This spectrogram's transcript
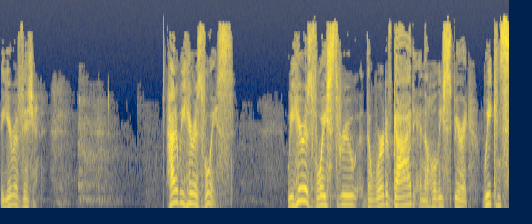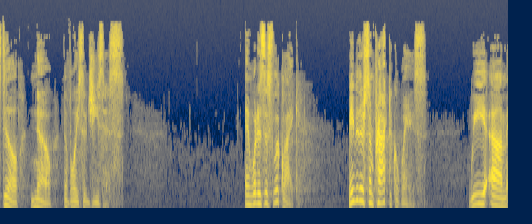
the year of vision. How do we hear his voice? We hear his voice through the Word of God and the Holy Spirit. We can still know the voice of Jesus. And what does this look like? Maybe there's some practical ways. We um,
